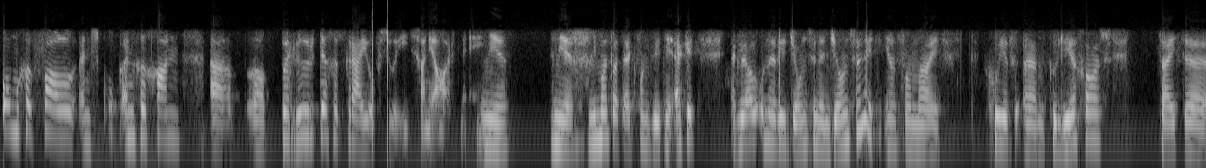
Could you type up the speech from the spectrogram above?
omgeval in skok ingegaan uh, uh beroerte gekry of so iets van die aard nê nee. nee nee niemand wat ek van weet nie ek het ek wel onder die Johnson and Johnson het een van my goeie ehm um, kollegas sy 'n uh,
